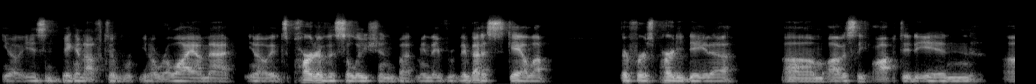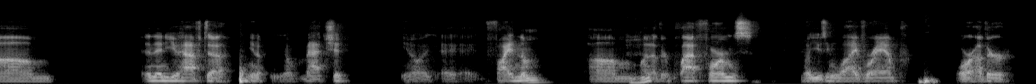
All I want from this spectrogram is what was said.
you know, isn't big enough to you know rely on that. You know, it's part of the solution, but I mean they've they've got to scale up their first party data. Um, obviously opted in, um, and then you have to you know you know match it, you know, find them um, mm-hmm. on other platforms, you know, using LiveRamp or other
